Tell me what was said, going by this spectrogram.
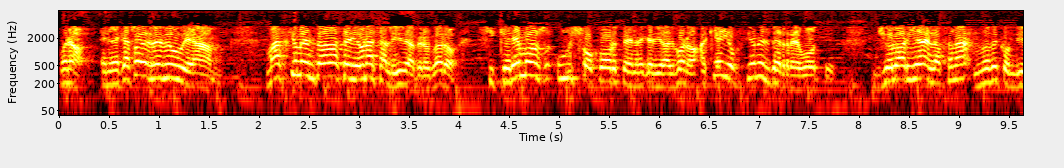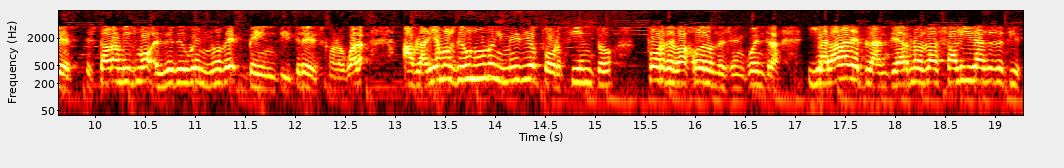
Bueno, en el caso del BBVA, más que una entrada sería una salida, pero claro, si queremos un soporte en el que digas, bueno, aquí hay opciones de rebote, yo lo haría en la zona 9,10. Está ahora mismo el BBV 9,23, con lo cual hablaríamos de un 1,5% por debajo de donde se encuentra. Y a la hora de plantearnos las salidas, es decir,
